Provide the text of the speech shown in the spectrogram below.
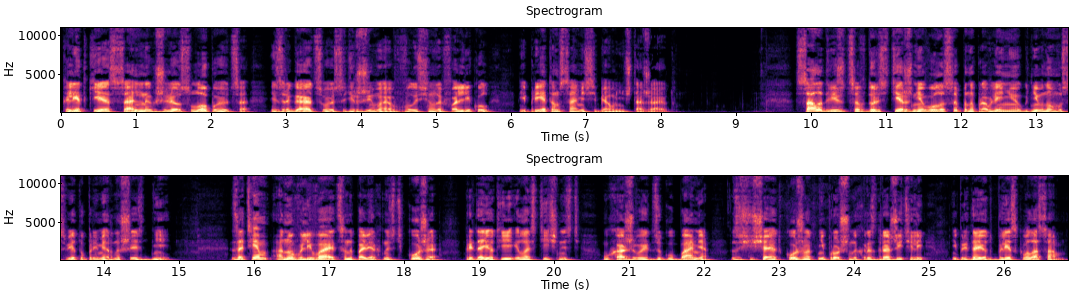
клетки сальных желез лопаются, изрыгают свое содержимое в волосяной фолликул и при этом сами себя уничтожают. Сало движется вдоль стержня волоса по направлению к дневному свету примерно 6 дней. Затем оно выливается на поверхность кожи, придает ей эластичность, ухаживает за губами, защищает кожу от непрошенных раздражителей и придает блеск волосам.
